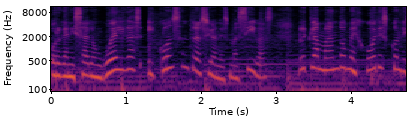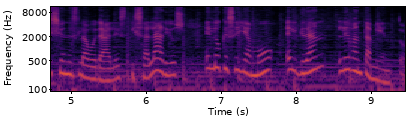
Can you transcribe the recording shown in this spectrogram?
organizaron huelgas y concentraciones masivas reclamando mejores condiciones laborales y salarios en lo que se llamó el Gran Levantamiento.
